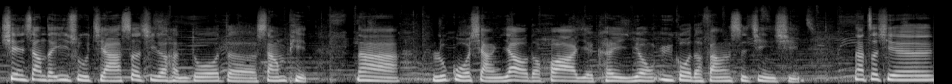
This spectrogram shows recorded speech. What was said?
线上的艺术家设计了很多的商品，那如果想要的话，也可以用预购的方式进行。那这些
